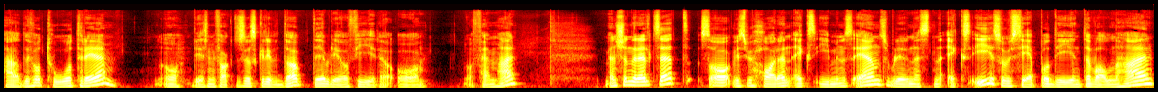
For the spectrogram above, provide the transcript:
Her hadde vi fått 2 og 3. Og de som vi faktisk har skrevet opp, det blir jo 4 og, og 5 her. Men generelt sett, så hvis vi har en xi minus 1, så blir det nesten xi, så vi ser på de intervallene her.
